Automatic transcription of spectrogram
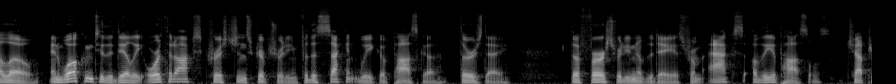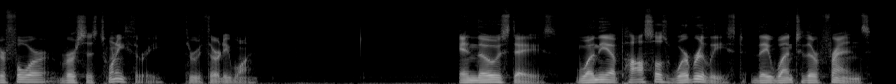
Hello, and welcome to the daily Orthodox Christian scripture reading for the second week of Pascha, Thursday. The first reading of the day is from Acts of the Apostles, chapter 4, verses 23 through 31. In those days, when the apostles were released, they went to their friends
